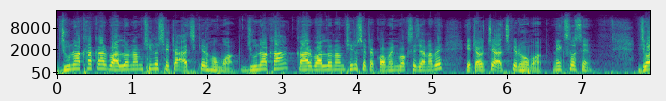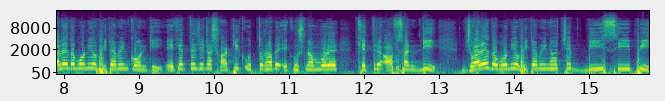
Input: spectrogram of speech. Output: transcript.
জুনাখা কার বাল্য নাম ছিল? সেটা আজকের হোমওয়ার্ক জুনাখা কার বাল্য নাম ছিল সেটা কমেন্ট বক্সে জানাবে। এটা হচ্ছে আজকের হোমওয়ার্ক নেক্সট কোশ্চেন জলে দ্রবণীয় ভিটামিন কোনটি? এক্ষেত্রে যেটা সঠিক উত্তর হবে একুশ নম্বরের ক্ষেত্রে অপশান ডি জলে দ্রবণীয় ভিটামিন হচ্ছে বিসিপি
